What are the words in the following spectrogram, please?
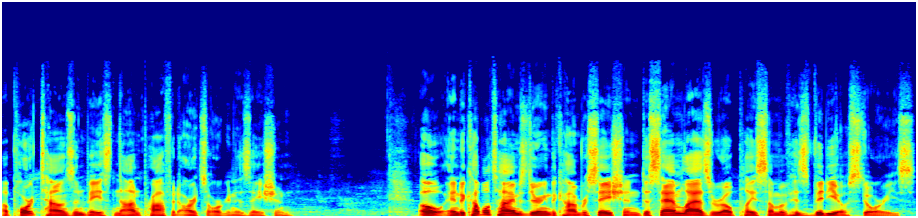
a Port Townsend based nonprofit arts organization. Oh, and a couple times during the conversation, de Sam Lazaro plays some of his video stories.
